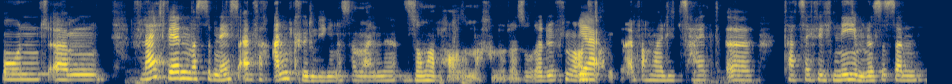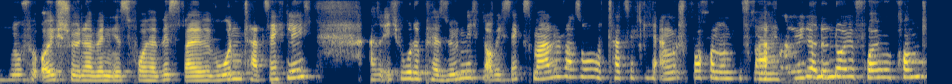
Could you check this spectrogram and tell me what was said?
Und ähm, vielleicht werden wir es demnächst einfach ankündigen, dass wir mal eine Sommerpause machen oder so. Da dürfen wir uns Ja. einfach mal die Zeit äh, tatsächlich nehmen. Das ist dann nur für euch schöner, wenn ihr es vorher wisst, weil wir wurden tatsächlich, also ich wurde persönlich, glaube ich, sechsmal oder so tatsächlich angesprochen und gefragt, Ja. wann wieder eine neue Folge kommt.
